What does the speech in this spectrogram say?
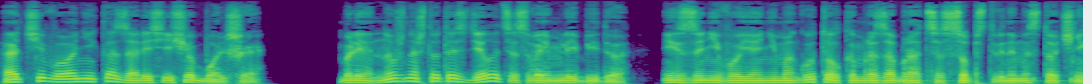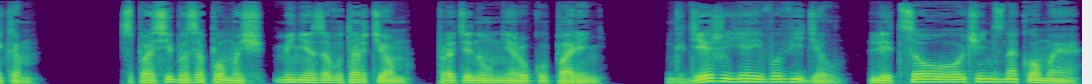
отчего они казались еще больше. «Блин, нужно что-то сделать со своим либидо. Из-за него я не могу толком разобраться с собственным источником». «Спасибо за помощь. Меня зовут Артем», — протянул мне руку парень. «Где же я его видел? Лицо очень знакомое».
